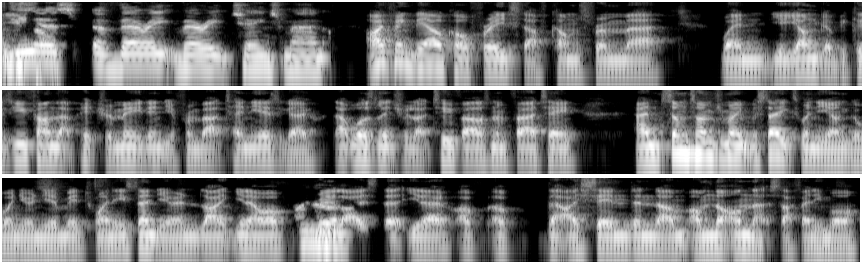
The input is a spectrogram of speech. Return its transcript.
he is a very, very changed man. I think the alcohol-free stuff comes from uh, when you're younger, because you found that picture of me, didn't you, from about ten years ago? That was literally like 2013 and sometimes you make mistakes when you're younger, when you're in your mid twenties, don't you? And like you know, I've know. realised that you know I've, I've, that I sinned, and um, I'm not on that stuff anymore.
